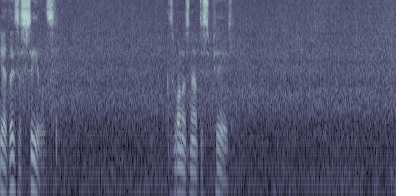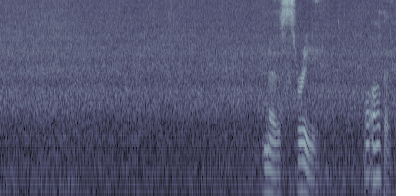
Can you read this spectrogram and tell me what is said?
Yeah, those are seals. Because one has now disappeared. No, there's three. What are they?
